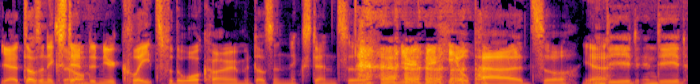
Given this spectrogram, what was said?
Yeah, it doesn't extend So- to new cleats for the walk home. It doesn't extend to new, new heel pads or yeah. Indeed, indeed.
